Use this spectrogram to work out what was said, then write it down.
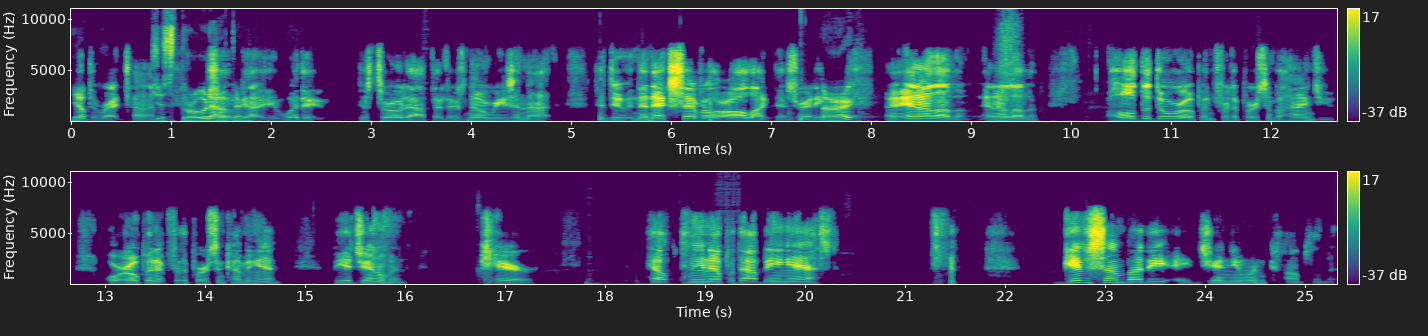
Yep. at the right time. Just throw it so out there. got- whether just throw it out there. There's no reason not to do. And the next several are all like this. Ready? All right. and I love them, and I love them. Hold the door open for the person behind you or open it for the person coming in. Be a gentleman. Care. Help clean up without being asked. Give somebody a genuine compliment.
